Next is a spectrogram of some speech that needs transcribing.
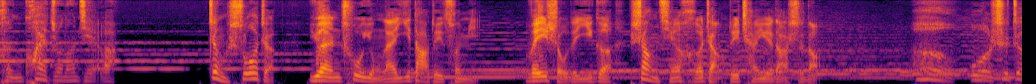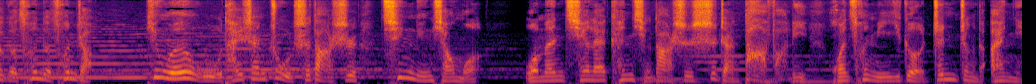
很快就能解了。”正说着，远处涌来一大堆村民，为首的一个上前合掌，对禅月大师道。哦，我是这个村的村长。听闻五台山住持大师亲临降魔，我们前来恳请大师施展大法力，还村民一个真正的安宁。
